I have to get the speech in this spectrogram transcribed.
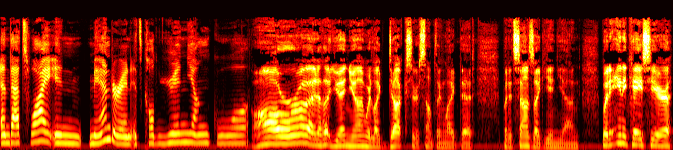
And that's why in Mandarin it's called called Yuan Yang Guo. All right. I thought Yuan Yang were like ducks or something like that but it sounds like yin yang. But in any case, here,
